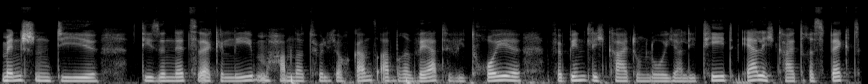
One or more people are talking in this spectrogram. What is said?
Menschen, die diese Netzwerke leben, haben natürlich auch ganz andere Werte wie Treue, Verbindlichkeit und Loyalität, Ehrlichkeit, Respekt,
